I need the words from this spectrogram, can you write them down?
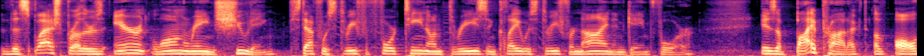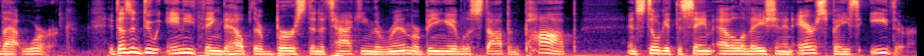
the Splash Brothers' errant long range shooting, Steph was 3 for 14 on threes and Klay was 3 for 9 in game four, is a byproduct of all that work. It doesn't do anything to help their burst in attacking the rim or being able to stop and pop and still get the same elevation and airspace either.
